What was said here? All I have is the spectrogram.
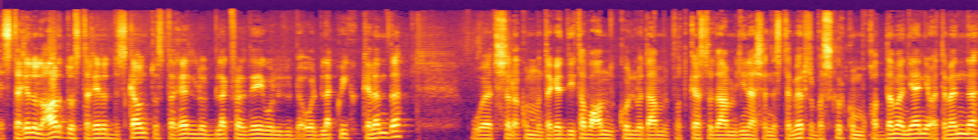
استغلوا العرض واستغلوا ال discount واستغلوا ال Black Friday وال- وال Black Week والكلام ده. وتشتركوا المنتجات دي طبعا. كله دعم البودكاست ودعم لينا عشان نستمر. بشكركم مقدما يعني وأتمنى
